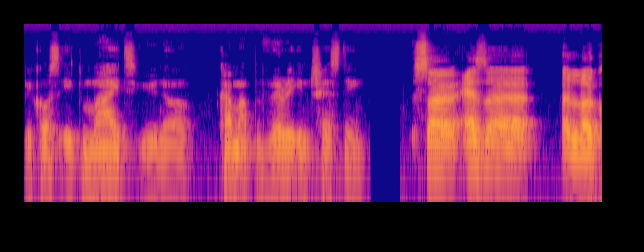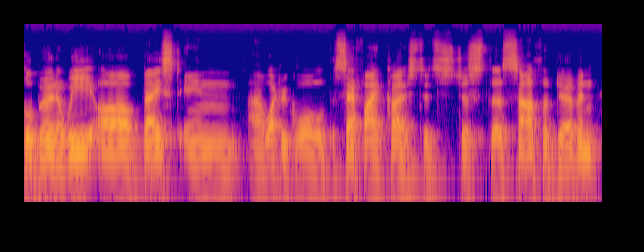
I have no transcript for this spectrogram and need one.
because it might, you know, come up very interesting. So, as a, a local birder, we are based in uh, what we call the Sapphire Coast. It's just the south of Durban,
